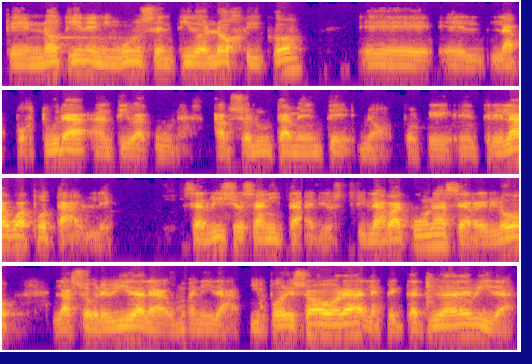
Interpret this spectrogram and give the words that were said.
que no tiene ningún sentido lógico la postura antivacunas. Absolutamente no, porque entre el agua potable, servicios sanitarios y las vacunas se arregló la sobrevida de la humanidad. Y por eso ahora la expectativa de vida,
